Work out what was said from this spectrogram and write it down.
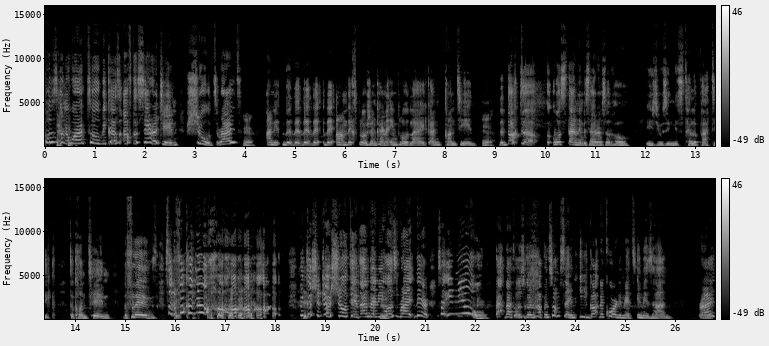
it was gonna work too because after Sarah Jane shoot, right? yeah, And the, the, the, the, the um the explosion kind of implode like and contain. yeah, The doctor was standing beside her and said, Oh, he's using his telepathic to contain the flames. So the fucker know! because she just shoot it and then he Yeah. was right there. So he knew that that was going to happen. So I'm saying he got the coordinates in his hand, right?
